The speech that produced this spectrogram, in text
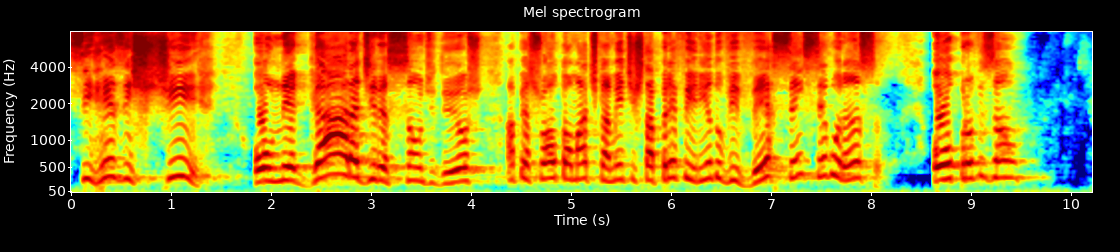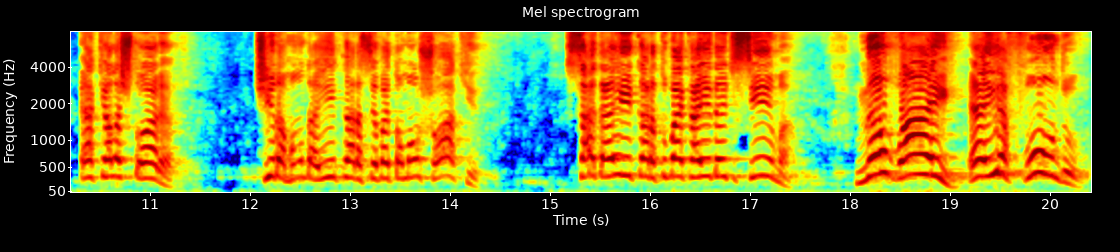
Se resistir ou negar a direção de Deus, a pessoa automaticamente está preferindo viver sem segurança ou provisão. É aquela história. Tira a mão daí, cara, você vai tomar um choque. Sai daí, cara, tu vai cair daí de cima. Não vai, é ir a fundo.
